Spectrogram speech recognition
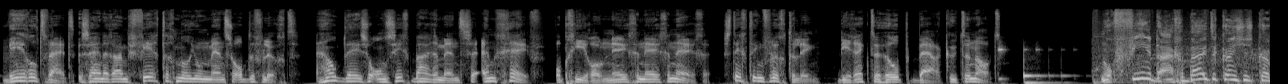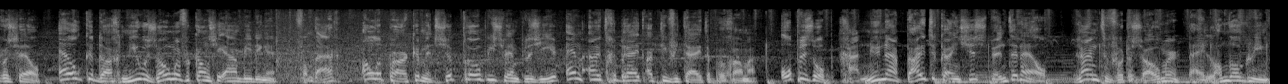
Wereldwijd zijn er ruim 40 miljoen mensen op de vlucht. Help deze onzichtbare mensen en geef op Giro 999, Stichting Vluchteling. Directe hulp bij acute nood. Nog vier dagen buitenkansjes carousel. Elke dag nieuwe zomervakantieaanbiedingen. Vandaag alle parken met subtropisch zwemplezier en uitgebreid activiteitenprogramma. Op is op. Ga nu naar buitenkansjes.nl. Ruimte voor de zomer bij Landal Green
